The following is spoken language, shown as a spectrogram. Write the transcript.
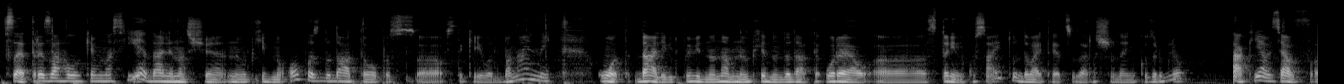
Все, три заголовки в нас є. Далі нас ще необхідно опис додати. Опис е, ось такий от банальний. От, далі, відповідно, нам необхідно додати URL е, сторінку сайту. Давайте я це зараз швиденько зроблю. Так, я взяв е,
